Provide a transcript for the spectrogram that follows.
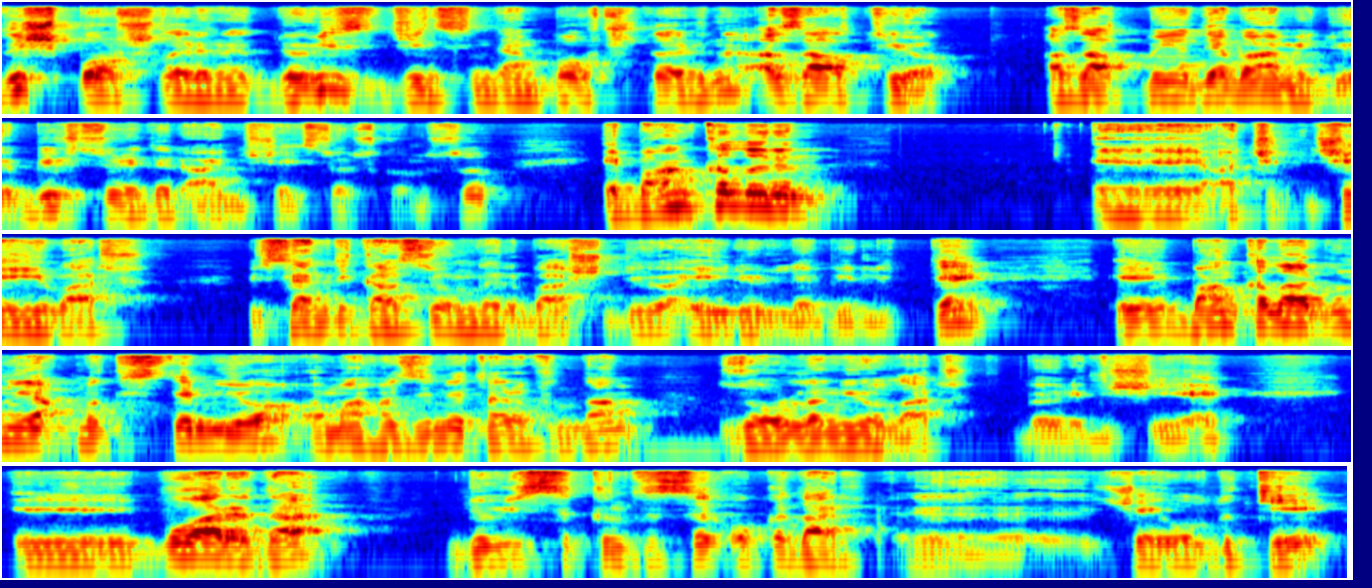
dış borçlarını, döviz cinsinden borçlarını azaltıyor. Azaltmaya devam ediyor. Bir süredir aynı şey söz konusu. E, bankaların e, açık şeyi var. Sendikasyonları başlıyor Eylül'le birlikte. E, bankalar bunu yapmak istemiyor ama hazine tarafından zorlanıyorlar böyle bir şeye. E, bu arada döviz sıkıntısı o kadar e, şey oldu ki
